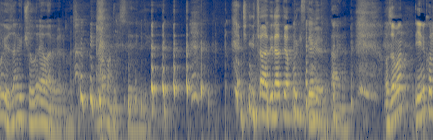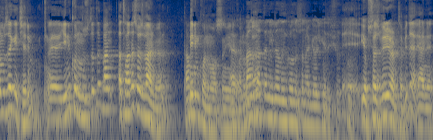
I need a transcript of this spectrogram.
Bu yüzden 3 yıldır ev arıyorum mesela. Bulamadık istediğimiz gibi. Çünkü tadilat yapmak istemiyorum. Aynen. o zaman yeni konumuza geçelim. Ee, yeni konumuzda da ben Atahan'a söz vermiyorum. Tamam. Benim konum olsun yeni Evet, konumda. ben zaten İlan'ın konusuna gölge düşürdüm. Ee, yok söz veriyorum tabii de yani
